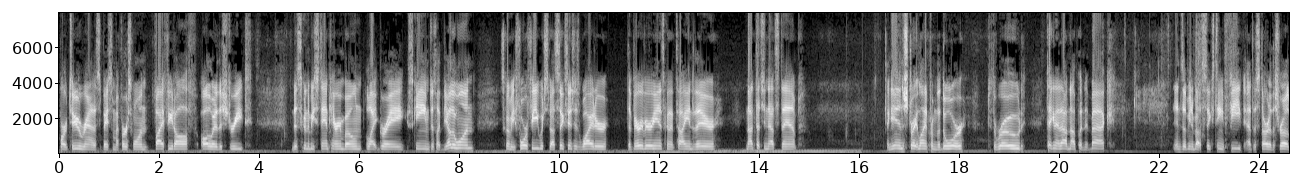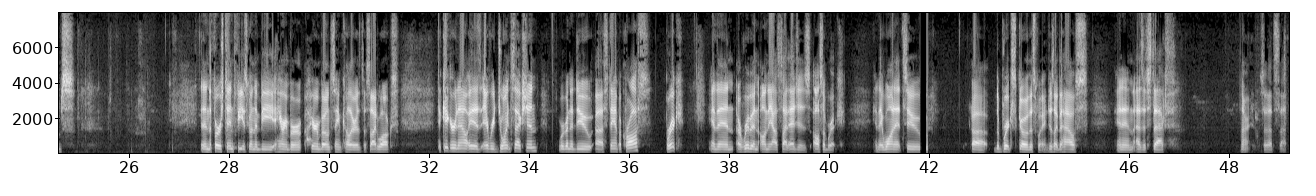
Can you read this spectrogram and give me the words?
part two, ran out of space on my first one. Five feet off, all the way to the street. This is going to be stamped herringbone, light gray scheme, just like the other one. It's going to be four feet, which is about six inches wider. The very, very end, it's going to tie into there. Not touching that stamp. Again, straight line from the door to the road. Taking it out, not putting it back. Ends up being about 16 feet at the start of the shrubs. And then the first 10 feet is going to be herringbone, herringbone, same color as the sidewalks. The kicker now is every joint section, we're going to do a stamp across, brick, and then a ribbon on the outside edges, also brick. And they want it to, uh, the bricks go this way, just like the house, and then as if stacked. All right, so that's that.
